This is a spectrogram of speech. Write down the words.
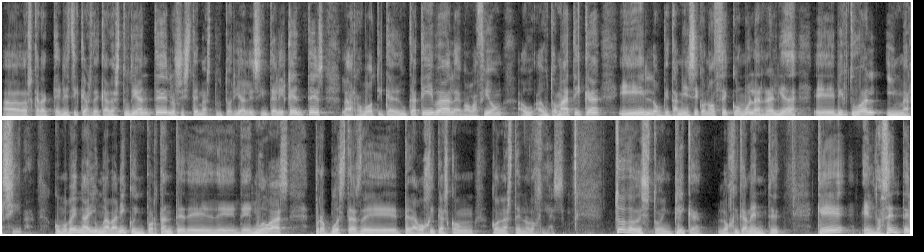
a las características de cada estudiante, los sistemas tutoriales inteligentes, la robótica educativa, la evaluación automática y lo que también se conoce como la realidad eh, virtual inmersiva. Como ven hay un abanico importante de, nuevas propuestas pedagógicas con las tecnologías. Todo esto implica, lógicamente, que el docente,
